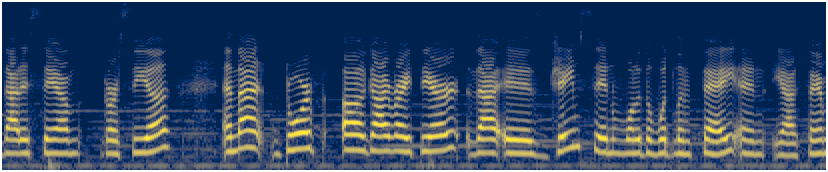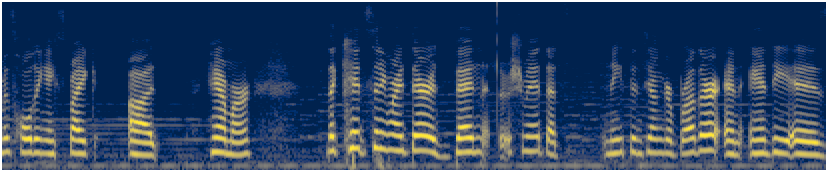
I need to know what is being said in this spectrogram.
That is Sam Garcia. And that dwarf uh, guy right there, that is Jameson, one of the Woodland Fae. And yeah, Sam is holding a spike uh, hammer. The kid sitting right there is Ben Schmidt. That's Nathan's younger brother. And Andy is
